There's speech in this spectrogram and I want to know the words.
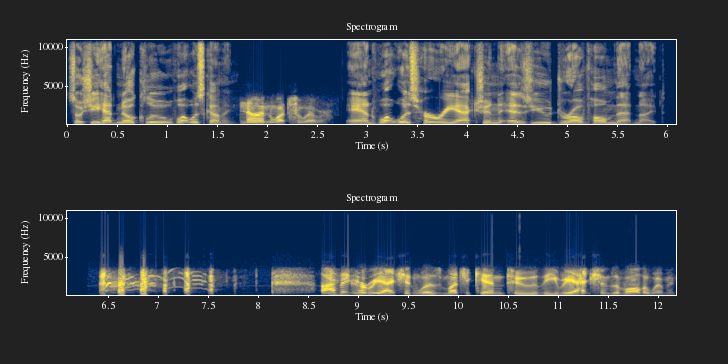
So she had no clue what was coming? None whatsoever. And what was her reaction as you drove home that night? I think her reaction was much akin to the reactions of all the women.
